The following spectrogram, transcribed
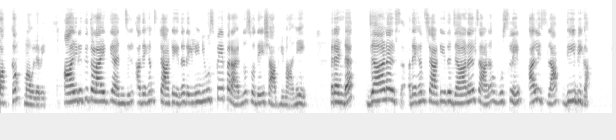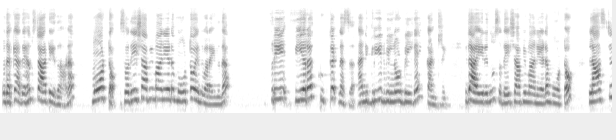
Vakkom Moulavi. ആയിരത്തി തൊള്ളായിരത്തി അഞ്ചിൽ അദ്ദേഹം സ്റ്റാർട്ട് ചെയ്ത ഡെയിലി ന്യൂസ് പേപ്പർ ആയിരുന്നു സ്വദേശാഭിമാനി. രണ്ട് ജേണൽസ് അദ്ദേഹം സ്റ്റാർട്ട് ചെയ്ത ജേണൽസ് ആണ് മുസ്ലിം അൽ ഇസ്ലാം ദീപിക. ഇതൊക്കെ അദ്ദേഹം സ്റ്റാർട്ട് ചെയ്തതാണ്. മോട്ടോ സ്വദേശാഭിമാനിയുടെ മോട്ടോ എന്ന് പറയുന്നത് free fear crookedness and greed will not build a country ഇതായിരുന്നു Swadeshabhimani motto. Last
